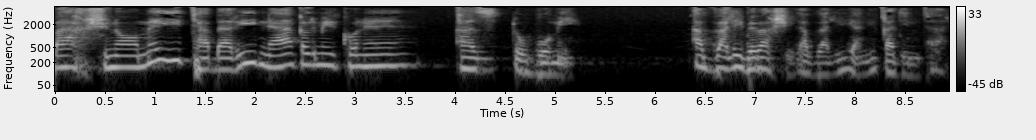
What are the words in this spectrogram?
بخشنامه ای تبری نقل می‌کنه از دومی. اولی ببخشید اولی یعنی قدیمتر.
